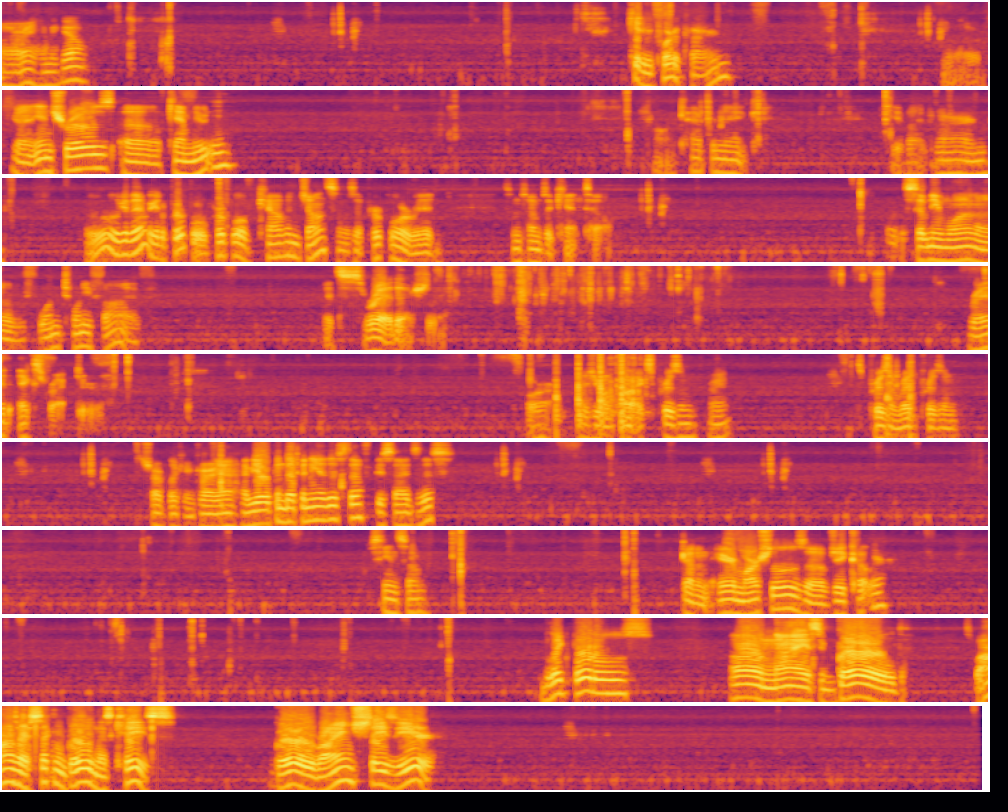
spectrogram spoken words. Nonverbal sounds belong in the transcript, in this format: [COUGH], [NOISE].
Alright, here we go. Kid reporter card. Uh, got an intros of Cam Newton. Colin Kaepernick. Levi Bernard. Oh, look at that. We got a purple. Purple of Calvin Johnson. Is that purple or red? Sometimes I can't tell. 71 of 125. It's red, actually. Red X-Fractor. Or, as you want to call it, X-Prism, right? It's Prism, Red Prism. Sharp looking card, yeah. Have you opened up any of this stuff besides this? Seen some. Got an Air Marshals of Jay Cutler. Blake Bortles. Oh, nice. Gold. Wow, it's our second gold in this case. Gold. Ryan Shazier.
